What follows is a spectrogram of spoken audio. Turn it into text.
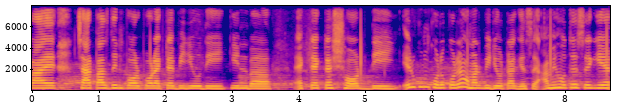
প্রায় চার পাঁচ দিন পর পর একটা ভিডিও দিই কিংবা একটা একটা শর্ট দিই, এরকম করে করে আমার ভিডিওটা গেছে। আমি হতেছে গিয়ে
